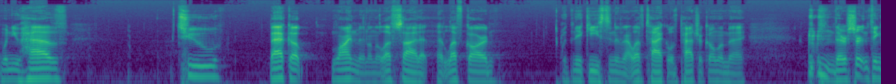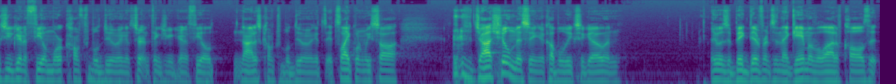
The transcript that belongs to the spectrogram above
when you have two backup linemen on the left side at, at left guard with Nick Easton and that left tackle with Patrick Omameh, there are certain things you're going to feel more comfortable doing and certain things you're going to feel not as comfortable doing. It's it's like when we saw Josh Hill missing a couple weeks ago, and it was a big difference in that game of a lot of calls that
